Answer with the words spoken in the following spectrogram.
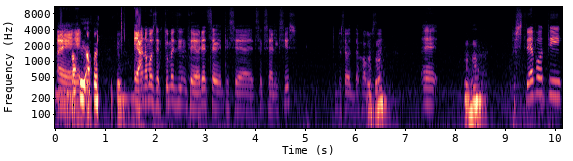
Ε, Αυτή, αυτό Εάν όμως δεχτούμε την θεωρία της, της, ε, της εξέλιξης, που πιστεύω ότι δεχόμαστε, ε, πιστεύω ότι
